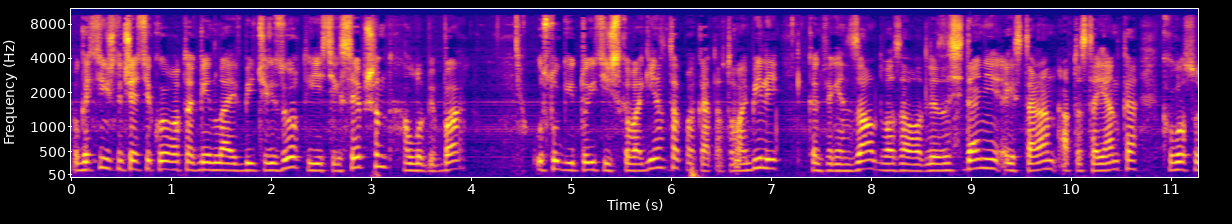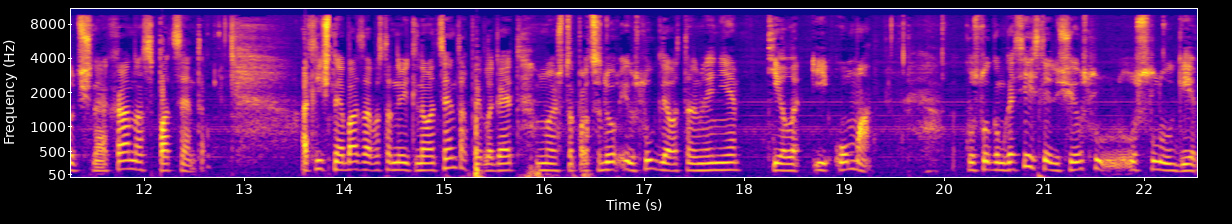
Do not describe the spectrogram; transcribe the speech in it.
В гостиничной части курорта Green Life Beach Resort есть ресепшн, лобби-бар, услуги туристического агентства, прокат автомобилей, конференц-зал, два зала для заседаний, ресторан, автостоянка, круглосуточная охрана, спа-центр. Отличная база восстановительного центра предлагает множество процедур и услуг для восстановления тела и ума. К услугам гостей следующие услуги.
